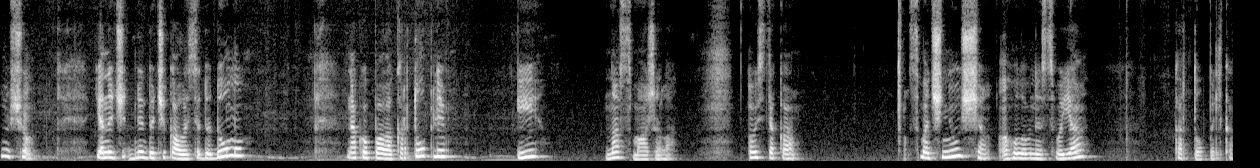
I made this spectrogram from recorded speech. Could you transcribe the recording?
Ну що, я не, дочекалася додому, накопала картоплі і насмажила. Ось така смачнюща, а головне своя картопелька.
